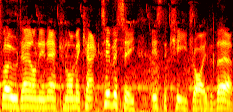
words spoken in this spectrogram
slowdown in economic activity is the key driver there.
